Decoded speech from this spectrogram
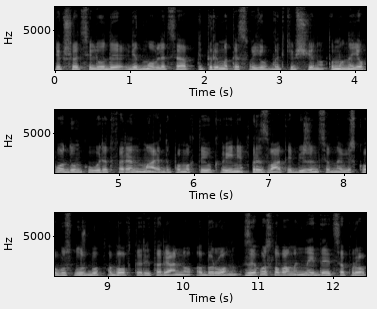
якщо ці люди відмовляться підтримати свою батьківщину. Тому на його думку, уряд ФРН має допомогти Україні призвати біженців на військову службу або в територіальну оборону. За його словами, не йдеться про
